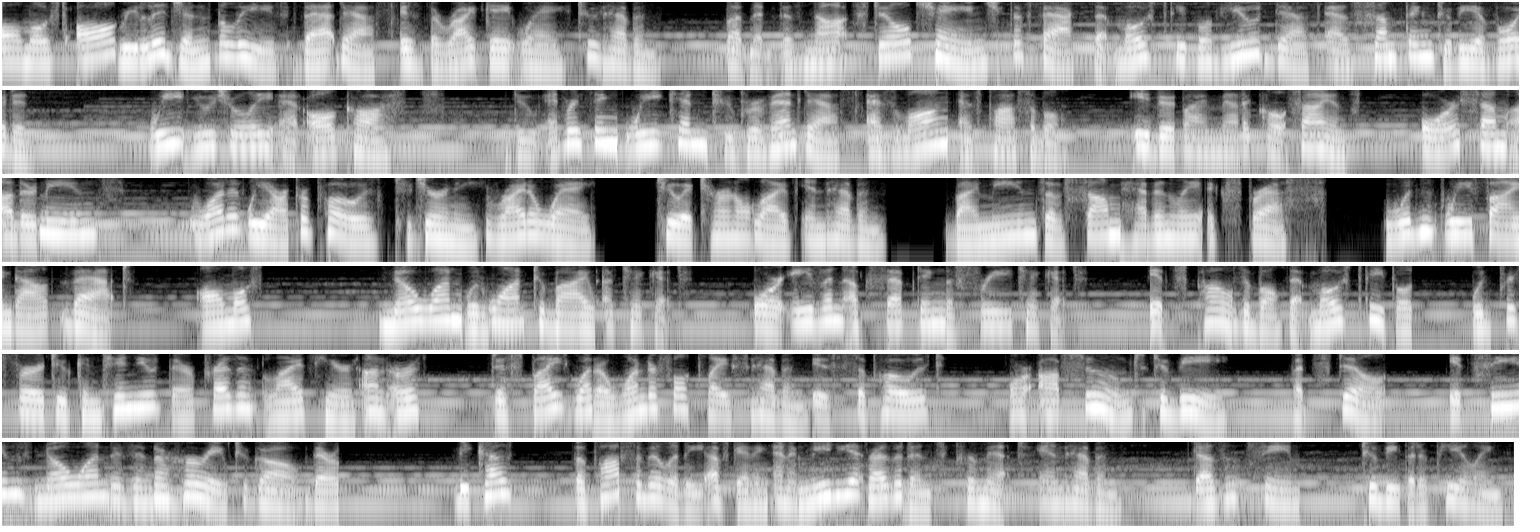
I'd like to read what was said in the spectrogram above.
Almost all religion believes that death is the right gateway to heaven, but that does not still change the fact that most people view death as something to be avoided. We usually at all costs do everything we can to prevent death as long as possible, either by medical science or some other means. What if we are proposed to journey right away to eternal life in heaven by means of some heavenly express? Wouldn't we find out that almost no one would want to buy a ticket or even accepting the free ticket? It's possible that most people would prefer to continue their present life here on earth, despite what a wonderful place heaven is supposed or assumed to be, but still, it seems no one is in a hurry to go there. Because the possibility of getting an immediate residence permit in heaven doesn't seem to be that appealing.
